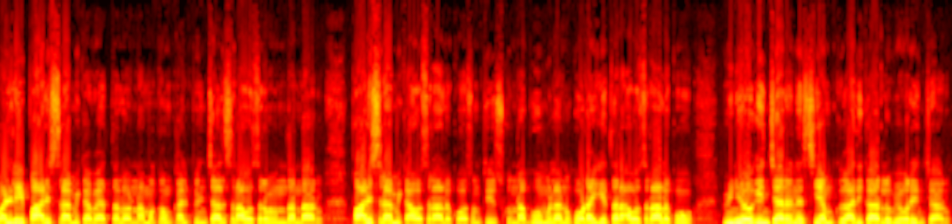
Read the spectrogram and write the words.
మళ్ళీ పారిశ్రామికవేత్తలో నమ్మకం కల్పించాల్సిన అవసరం ఉందన్నారు. పారిశ్రామిక అవసరాల కోసం తీసుకున్న భూములను కూడా ఇతర అవసరాలకు వినియోగించారని సీఎంకు అధికారులు వివరించారు.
